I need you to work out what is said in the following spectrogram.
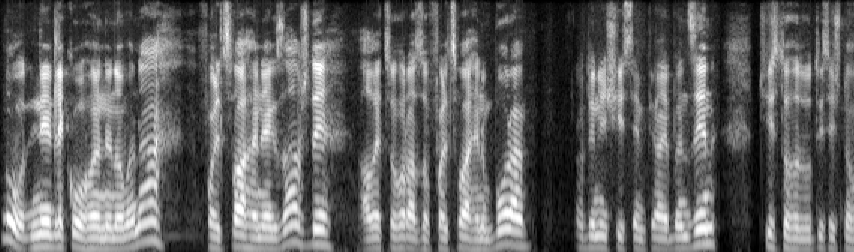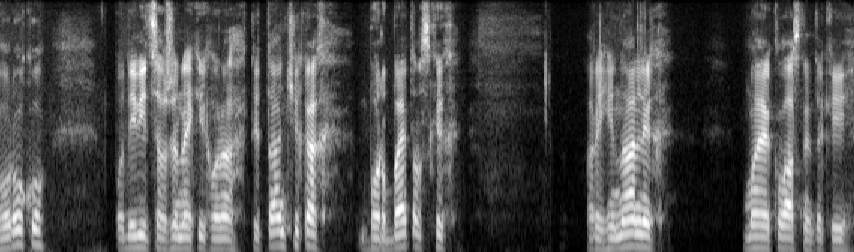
Ну, ні для кого не новина. Volkswagen, як завжди, але цього разу Volkswagen Bora 1,6 MPI бензин чистого 2000 року. Подивіться вже на яких вона титанчиках, борбетовських, оригінальних. Має класний такий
